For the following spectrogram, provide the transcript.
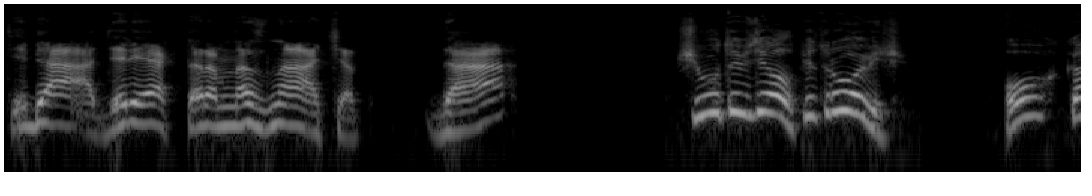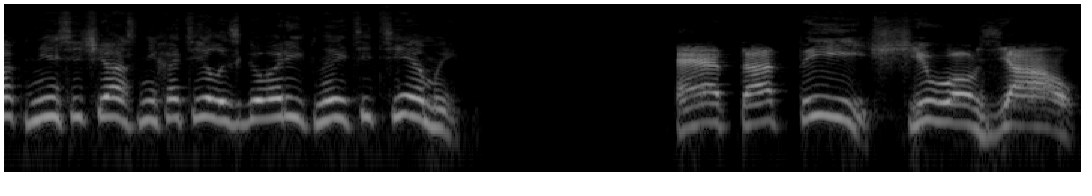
тебя директором назначат, да?» «Чего ты взял, Петрович?» Ох, как мне сейчас не хотелось говорить на эти темы. Это ты с чего взял?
